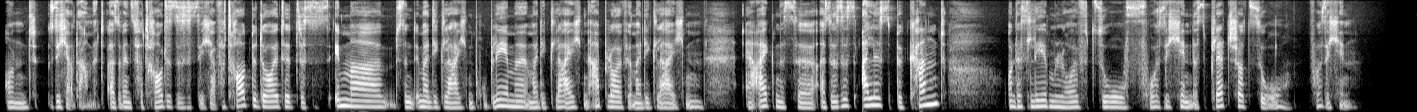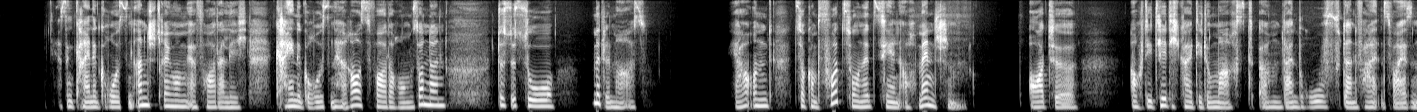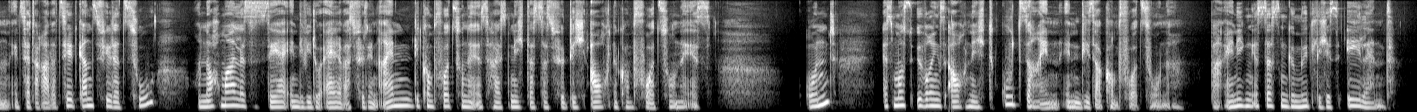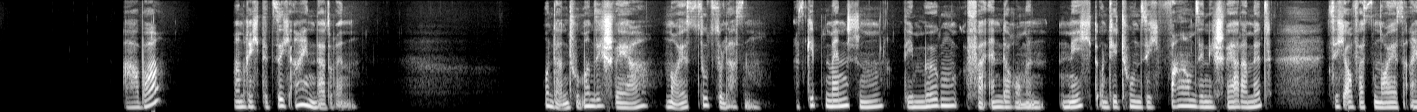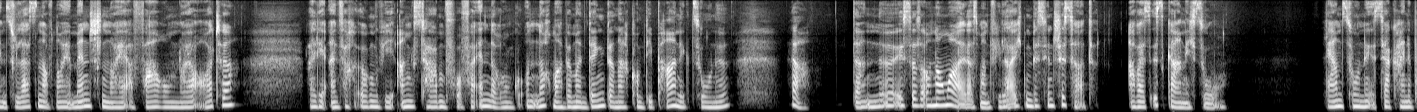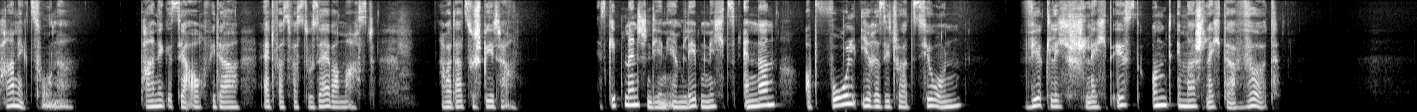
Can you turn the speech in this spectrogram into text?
und sicher damit. Also wenn es vertraut ist, ist es sicher. Vertraut bedeutet, es ist immer, sind immer die gleichen Probleme, immer die gleichen Abläufe, immer die gleichen Ereignisse. Also es ist alles bekannt und das Leben läuft so vor sich hin. Das plätschert so vor sich hin. Es sind keine großen Anstrengungen erforderlich, keine großen Herausforderungen, sondern das ist so Mittelmaß. Ja, und zur Komfortzone zählen auch Menschen. Orte, auch die Tätigkeit, die du machst, ähm, dein Beruf, deine Verhaltensweisen etc. Da zählt ganz viel dazu. Und nochmal, es ist sehr individuell. Was für den einen die Komfortzone ist, heißt nicht, dass das für dich auch eine Komfortzone ist. Und es muss übrigens auch nicht gut sein in dieser Komfortzone. Bei einigen ist das ein gemütliches Elend. Aber man richtet sich ein da drin. Und dann tut man sich schwer, Neues zuzulassen. Es gibt Menschen, die mögen Veränderungen nicht und die tun sich wahnsinnig schwer damit, sich auf was Neues einzulassen, auf neue Menschen, neue Erfahrungen, neue Orte, weil die einfach irgendwie Angst haben vor Veränderung. Und nochmal, wenn man denkt, danach kommt die Panikzone, ja, dann äh, ist das auch normal, dass man vielleicht ein bisschen Schiss hat. Aber es ist gar nicht so. Lernzone ist ja keine Panikzone. Panik ist ja auch wieder etwas, was du selber machst. Aber dazu später. Es gibt Menschen, die in ihrem Leben nichts ändern, obwohl ihre Situation wirklich schlecht ist und immer schlechter wird.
